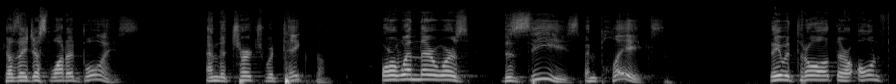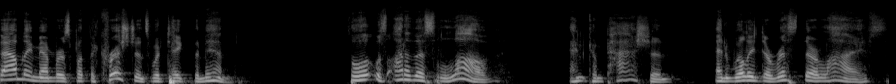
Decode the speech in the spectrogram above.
because they just wanted boys, and the church would take them. Or when there was disease and plagues, they would throw out their own family members, but the Christians would take them in. So it was out of this love and compassion and willing to risk their lives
